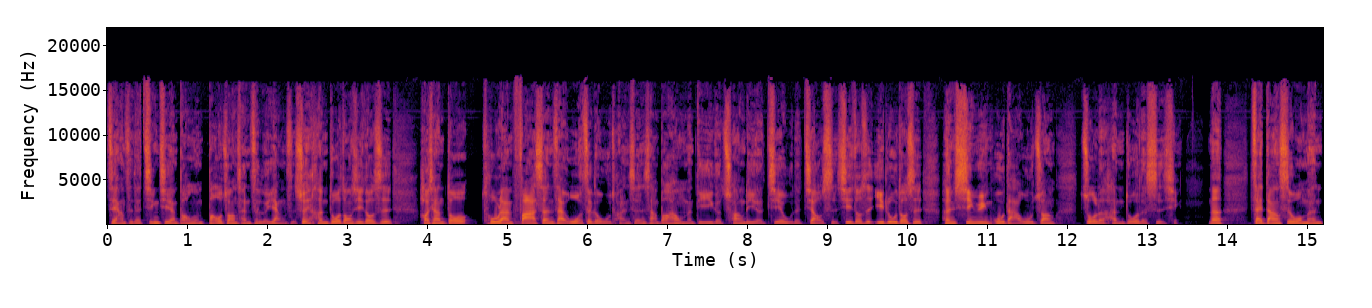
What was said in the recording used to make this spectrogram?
这样子的经纪人帮我们包装成这个样子，所以很多东西都是好像都突然发生在我这个舞团身上，包含我们第一个创立的街舞的教室，其实都是一路都是很幸运，误打误撞做了很多的事情。那在当时我们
